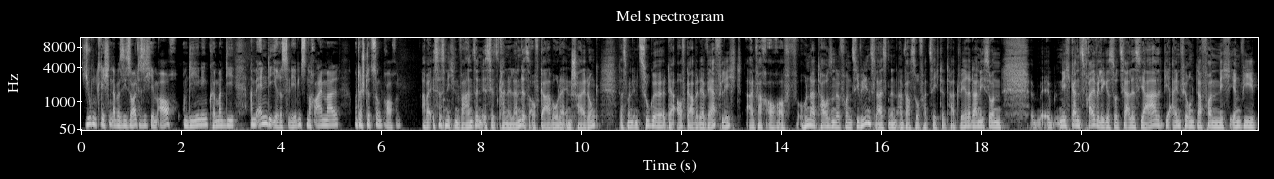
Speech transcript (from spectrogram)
Jugendlichen, aber sie sollte sich eben auch um diejenigen kümmern, die am Ende ihres Lebens noch einmal Unterstützung brauchen. Aber ist es nicht ein Wahnsinn, ist jetzt keine Landesaufgabe oder Entscheidung, dass man im Zuge der Aufgabe der Wehrpflicht einfach auch auf Hunderttausende von Zivildienstleistenden einfach so verzichtet hat? Wäre da nicht so ein äh, nicht ganz freiwilliges soziales Jahr, die Einführung davon nicht irgendwie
